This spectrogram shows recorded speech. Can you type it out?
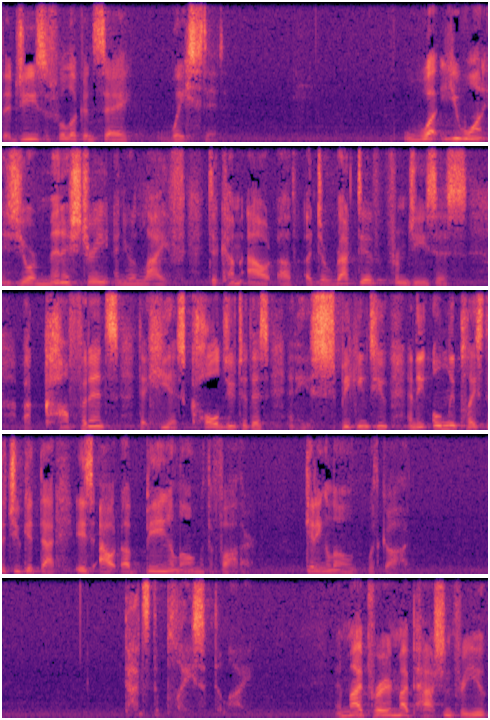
that Jesus will look and say, wasted. What you want is your ministry and your life to come out of a directive from Jesus, a confidence that He has called you to this and He is speaking to you. And the only place that you get that is out of being alone with the Father, getting alone with God. That's the place of delight. And my prayer and my passion for you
